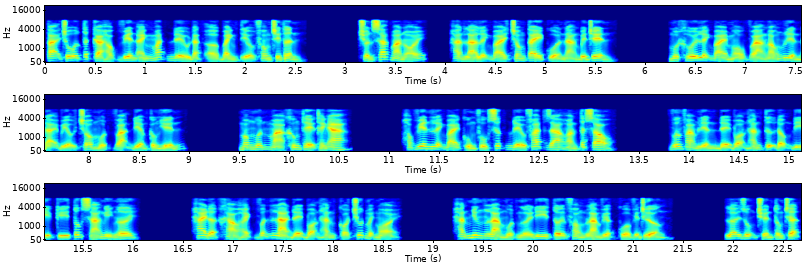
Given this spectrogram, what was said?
tại chỗ tất cả học viên ánh mắt đều đặt ở bành tiểu phong trên thân. Chuẩn xác mà nói hẳn là lệnh bài trong tay của nàng bên trên. Một khối lệnh bài màu vàng nóng liền đại biểu cho một vạn điểm công hiến. Mong muốn mà không thể thành a. Học viên lệnh bài cùng phục sức đều phát ra hoàn tất sau. Vương phàm liền để bọn hắn tự động đi ký túc xá nghỉ ngơi. Hai đợt khảo hạch vẫn là để bọn hắn có chút mệt mỏi. Hắn nhưng là một người đi tới phòng làm việc của viện trưởng. Lợi dụng truyền thống trận,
